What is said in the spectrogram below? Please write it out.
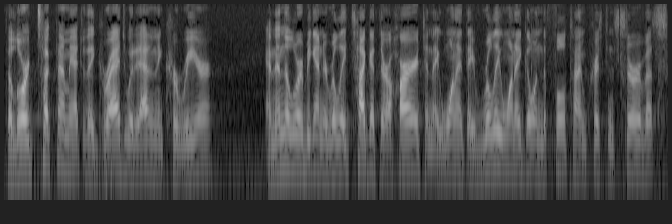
The Lord took them after they graduated out in a career. And then the Lord began to really tug at their heart, and they wanted, they really wanted to go into full-time Christian service.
